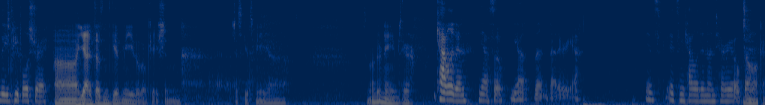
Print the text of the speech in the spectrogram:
lead people astray. uh yeah it doesn't give me the location it just gives me uh some other names here Caledon. Yeah. So yeah, that that area. It's it's in Caledon, Ontario. But oh okay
